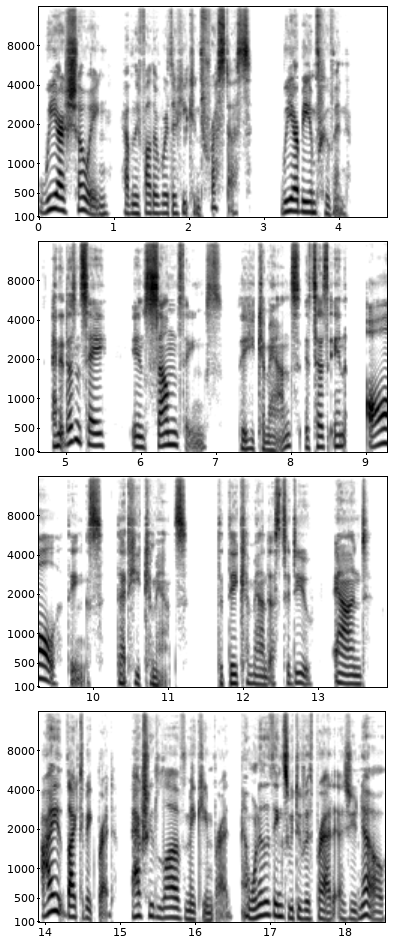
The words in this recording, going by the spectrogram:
We are showing Heavenly Father whether He can trust us. We are being proven. And it doesn't say in some things that he commands, it says in all things that he commands, that they command us to do. And I like to bake bread. I actually love making bread. And one of the things we do with bread, as you know,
